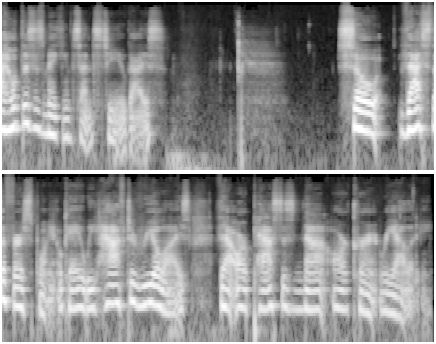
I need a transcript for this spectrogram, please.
I hope this is making sense to you guys. So that's the first point, okay? We have to realize that our past is not our current reality.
